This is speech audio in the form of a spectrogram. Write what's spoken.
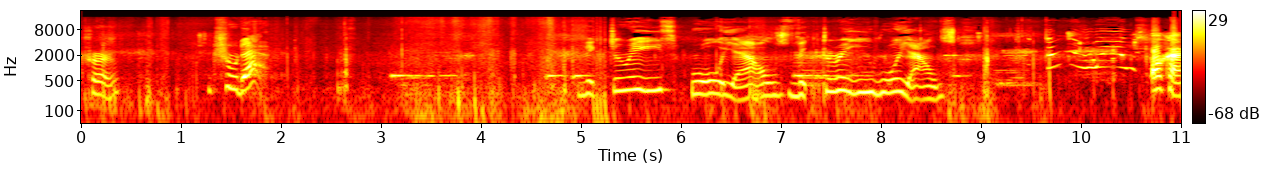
True. True that. Victories, royales, victory royales. Okay.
